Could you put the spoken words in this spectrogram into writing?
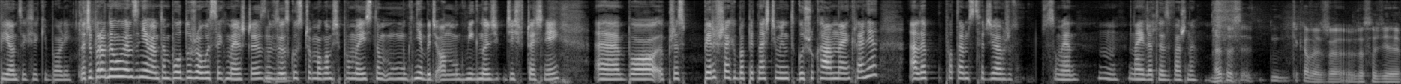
bijących się kiboli. Znaczy, prawdę mówiąc, nie wiem, tam było dużo łysych mężczyzn, mhm. w związku z czym mogłam się pomylić, to mógł nie być on, mógł mignąć gdzieś wcześniej, e, bo przez pierwsze chyba 15 minut go szukałam na ekranie, ale potem stwierdziłam, że w sumie hmm, na ile to jest ważne. Ale to jest e, ciekawe, że w zasadzie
